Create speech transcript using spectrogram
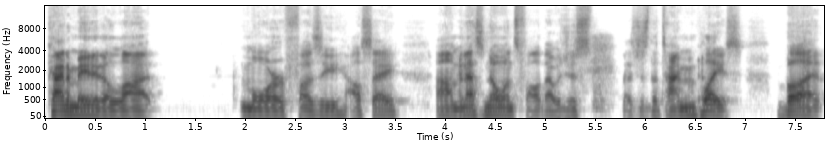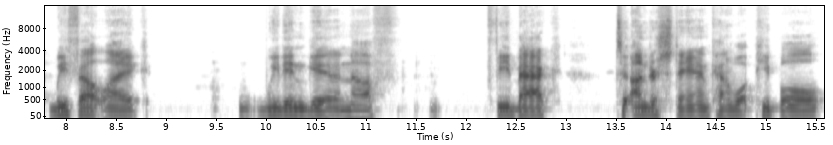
kind of made it a lot more fuzzy, I'll say. Um, and that's no one's fault. That was just that's just the time and place. But we felt like we didn't get enough feedback to understand kind of what people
